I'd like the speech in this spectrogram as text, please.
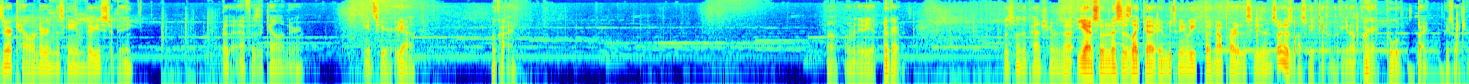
Is there a calendar in this game? There used to be. Where the F is the calendar? I think it's here. Yeah. Okay. Oh, I'm an idiot. Okay. This one, the patch comes out. Yeah, so then this is like a in-between week, but not part of the season. So it is last week. Yeah, I'm looking up. Okay, cool. Bye. Thanks for watching.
